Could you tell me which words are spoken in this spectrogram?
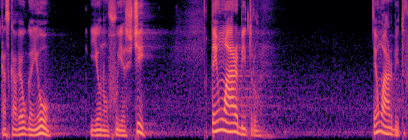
Cascavel ganhou e eu não fui assistir. Tem um árbitro. Tem um árbitro.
